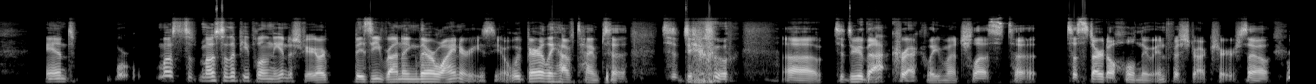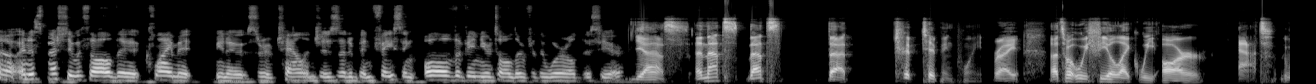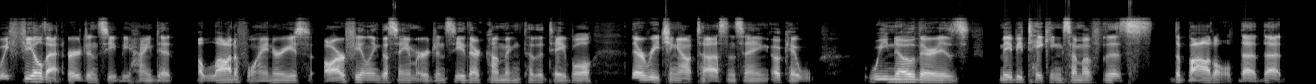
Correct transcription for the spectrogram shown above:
and most most of the people in the industry are busy running their wineries. You know, we barely have time to to do uh, to do that correctly, much less to to start a whole new infrastructure. So, oh, and especially with all the climate, you know, sort of challenges that have been facing all the vineyards all over the world this year. Yes, and that's that's that trip tipping point, right? That's what we feel like we are at. We feel that urgency behind it. A lot of wineries are feeling the same urgency. They're coming to the table. They're reaching out to us and saying, "Okay, we know there is maybe taking some of this the bottle that that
